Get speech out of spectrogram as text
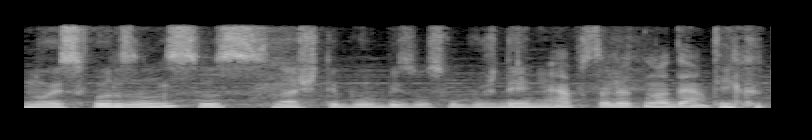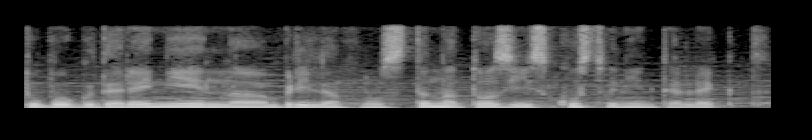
но е свързан с нашите борби за освобождение. Абсолютно да. Тъй като благодарение на брилянтността на този изкуствен интелект,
